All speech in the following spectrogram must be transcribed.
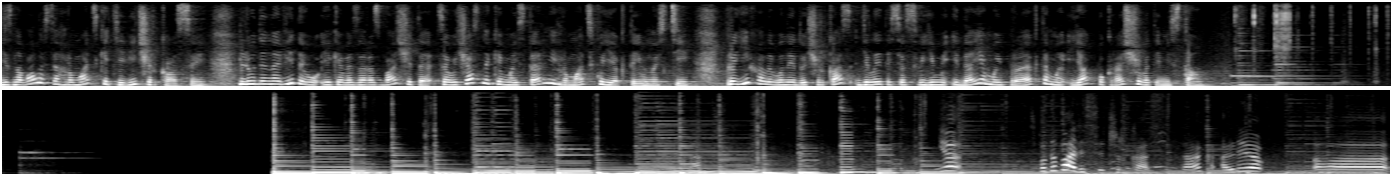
дізнавалося громадське ТІВІ Черкаси. Люди на відео, яке ви зараз бачите, це учасники майстерні громадської активності. Приїхали вони до Черкас ділитися своїми ідеями і проектами, як покращувати міста. спадабаліся Чаркасы, так, але е,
